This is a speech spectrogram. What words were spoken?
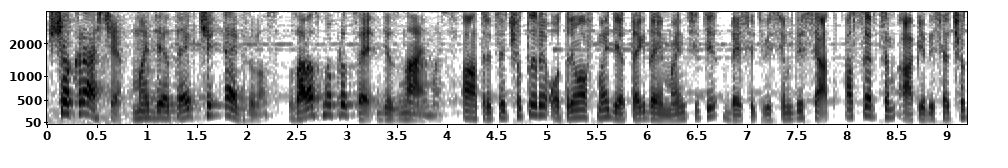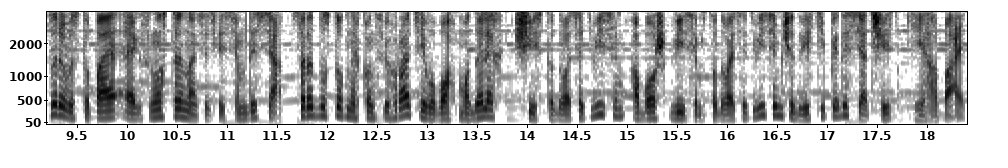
Що краще, Mediatek чи Exynos? Зараз ми про це дізнаємось. A34 отримав Mediatek Dimensity 1080, а серцем A54 виступає Exynos 1380. Серед доступних конфігурацій в обох моделях 628 або ж 828 чи 256 ГБ.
